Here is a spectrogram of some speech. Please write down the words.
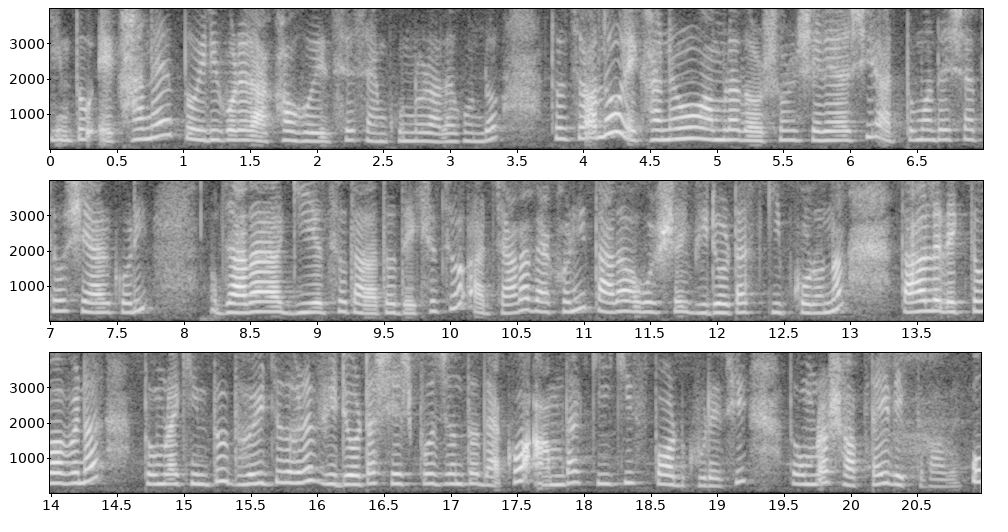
কিন্তু এখানে তৈরি করে রাখা হয়েছে শ্যামকুণ্ড রাধাকুণ্ড। তো চলো, এখানেও আমরা দর্শন সেরে আসি, আর তোমাদের সাথেও শেয়ার করি। যারা গিয়েছো, তারা তো দেখেছ, আর যারা দেখোনি, তারা অবশ্যই ভিডিওটা স্কিপ করো না। তাহলে দেখতে পাবে না তোমরা কিন্তু ধৈর্য ধরে ভিডিওটা শেষ পর্যন্ত দেখো। আমরা কি কি স্পট ঘুরেছি, তোমরা সবটাই দেখতে পাবে। ও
